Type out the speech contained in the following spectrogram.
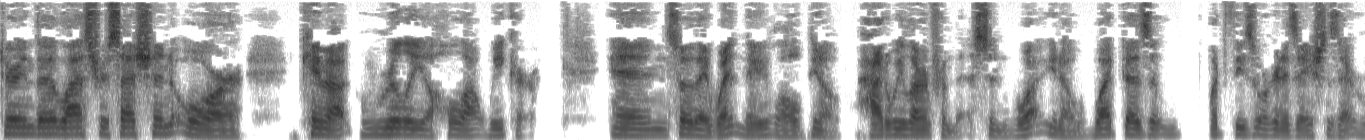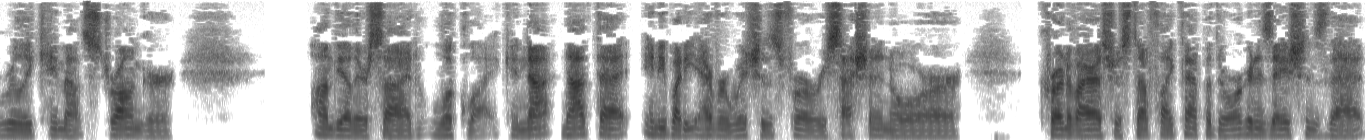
during the last recession or came out really a whole lot weaker. And so they went and they, well, you know, how do we learn from this? And what, you know, what does it, what do these organizations that really came out stronger on the other side look like? And not, not that anybody ever wishes for a recession or coronavirus or stuff like that, but there are organizations that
